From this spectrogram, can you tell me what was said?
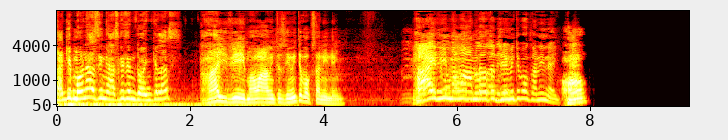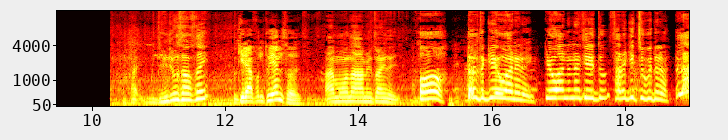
সাকিব মনে আসিনি আজকে যেন ড্রয়িং ক্লাস হাই রে মামা আমি তো জেমিতে বক্স আনি নাই। হাই রে মামা আমরা তো জেমিতে বক্স আনি নাই। হ্যাঁ। জেমিতে বক্স আস নাই কিরা আপন তুই আনছস? আর মনে আমি তো আনি নাই। ও। তাহলে তো কেউ আনে নাই কেউ আনে না যেহেতু সারা কিচ্ছু বুঝতে না। তাহলে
